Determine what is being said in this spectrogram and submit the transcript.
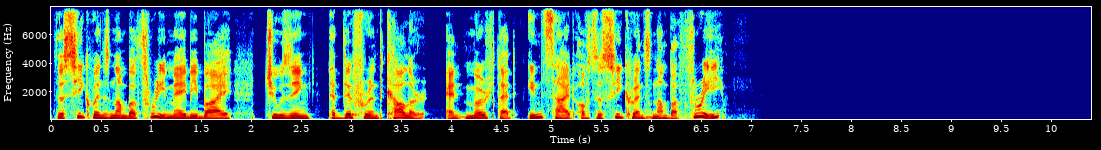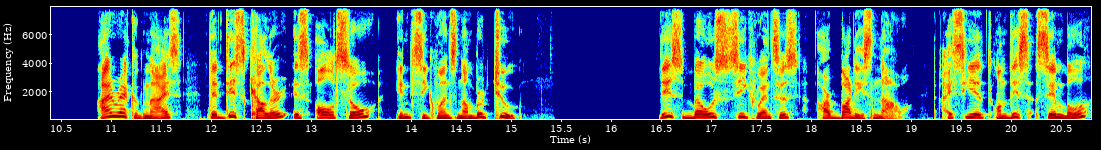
the sequence number 3, maybe by choosing a different color and merge that inside of the sequence number 3, I recognize that this color is also in sequence number 2. These both sequences are buddies now. I see it on this symbol,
